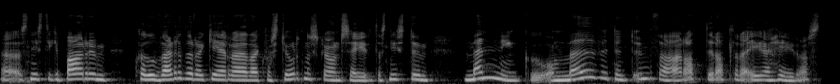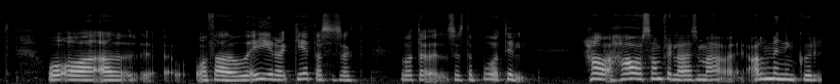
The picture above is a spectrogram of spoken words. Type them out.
það snýst ekki bara um hvað þú verður að gera eða hvað stjórnarskráin segir, það snýst um menningu og meðvitund um það að rattir allra eiga að heyrast og, og, að, og það að þú eigir að geta sér sagt, þú átt að, að búa til hafa, hafa samfélagi sem að almenningur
